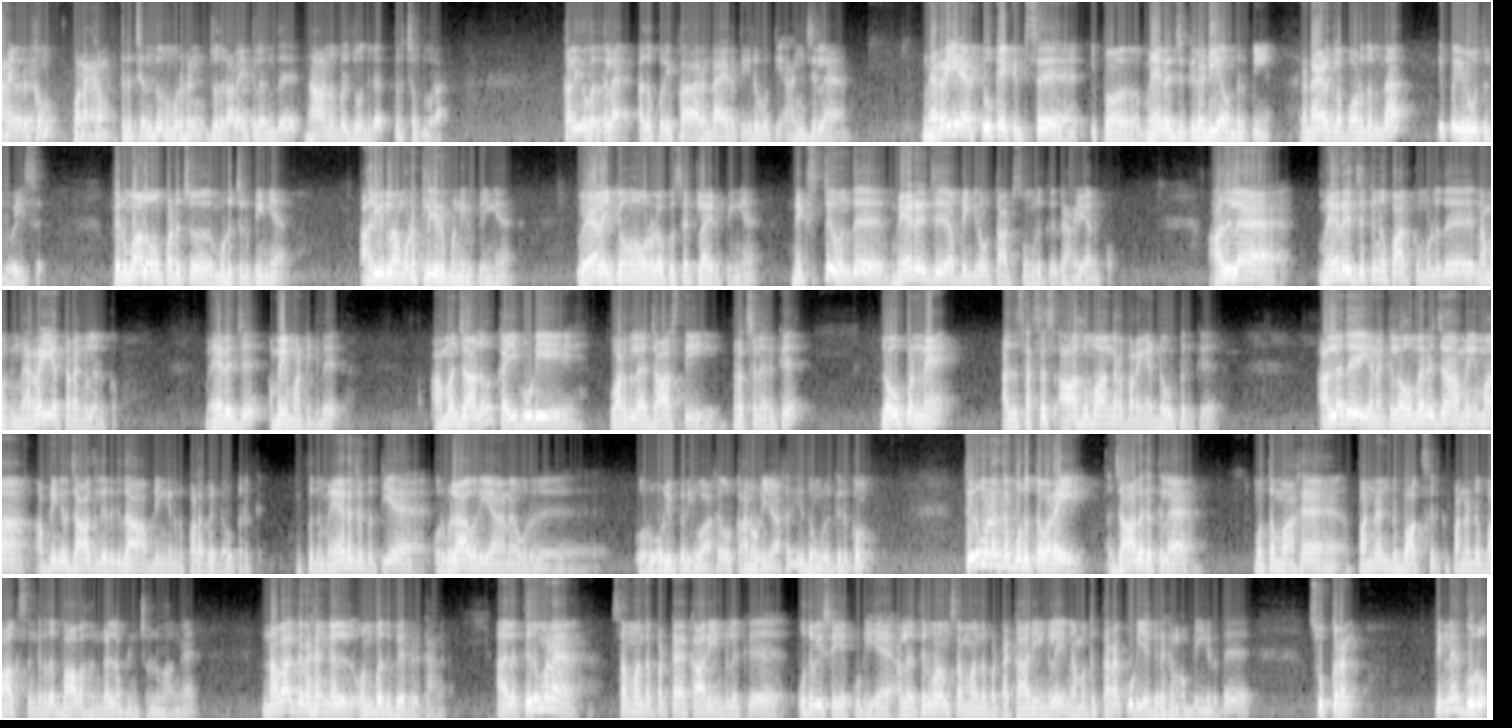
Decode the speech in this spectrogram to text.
அனைவருக்கும் வணக்கம். திருச்செந்தூர் முருகன் ஜோதிடாலயத்திலிருந்து நான் உங்கள் ஜோதிடர் திருச்செந்தூரார் கலியுகத்தில் அது குறிப்பாக ரெண்டாயிரத்தி இருபத்தி அஞ்சில் நிறைய டூ கே கிட்ஸு இப்போ மேரேஜுக்கு ரெடியாக வந்திருப்பீங்க. ரெண்டாயிரத்தில் பிறந்திருந்தா இப்போ இருபத்தஞ்சி வயசு. பெரும்பாலும் படித்து முடிச்சிருப்பீங்க. அரியர்லாம் கூட கிளியர் பண்ணியிருப்பீங்க வேலைக்கும் ஓரளவுக்கு செட்டில் ஆகிருப்பீங்க நெக்ஸ்ட்டு வந்து மேரேஜ் அப்படிங்கிற ஒரு தாட்ஸ் உங்களுக்கு நிறையா இருக்கும். அதில் மேரேஜுக்குன்னு பார்க்கும் பொழுது நமக்கு நிறைய தடங்கள் இருக்கும். மேரேஜ் அமைய மாட்டேங்குது. அமைஞ்சாலும் கைகூடி வரதில் ஜாஸ்தி பிரச்சனை இருக்குது லவ் பண்ணேன் அது சக்ஸஸ் ஆகுமாங்கிற பறைய டவுட் இருக்குது அல்லது எனக்கு லவ் மேரேஜாக அமையுமா அப்படிங்கிற ஜாதத்தில் இருக்குதா அப்படிங்கிறது பல பேர் டவுட் இருக்குது இப்போ இந்த மேரேஜை பற்றிய ஒரு விலாவரியான ஒரு ஒரு ஒளிப்பதிவாக ஒரு காணொலியாக இது உங்களுக்கு இருக்கும். திருமணத்தை பொறுத்தவரை ஜாதகத்தில் மொத்தமாக பன்னெண்டு பாக்ஸ் இருக்குது பன்னெண்டு பாக்ஸுங்கிறது பாவகங்கள் அப்படின்னு சொல்லுவாங்க. நவகிரகங்கள் ஒன்பது பேர் இருக்காங்க. அதில் திருமண சம்பந்தப்பட்ட காரியங்களுக்கு உதவி செய்யக்கூடிய அல்லது திருமணம் சம்பந்தப்பட்ட காரியங்களை நமக்கு தரக்கூடிய கிரகம் அப்படிங்கிறது சுக்கரன் பின்ன குரு.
